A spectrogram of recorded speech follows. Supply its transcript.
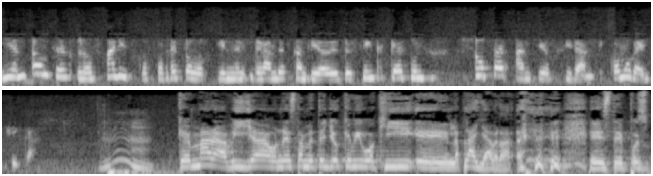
y entonces los mariscos sobre todo tienen grandes cantidades de zinc que es un súper antioxidante. ¿Cómo ven chicas? Qué maravilla, honestamente, yo que vivo aquí en la playa, ¿verdad? este, pues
